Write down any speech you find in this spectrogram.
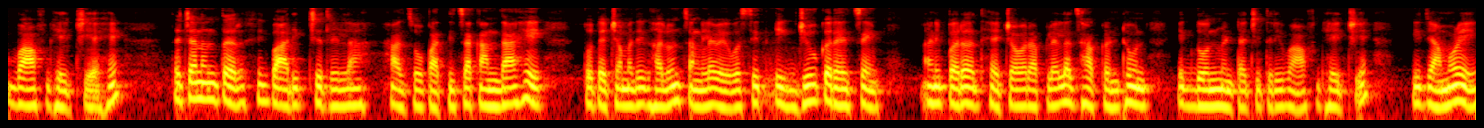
वाफ घ्यायची आहे. त्याच्यानंतर ही बारीक चिरलेला हा जो पातीचा कांदा आहे तो त्याच्यामध्ये घालून चांगला व्यवस्थित एकजीव करायचा आहे आणि परत ह्याच्यावर आपल्याला झाकण ठेवून एक दोन मिनटाची तरी वाफ घ्यायची आहे. की ज्यामुळे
